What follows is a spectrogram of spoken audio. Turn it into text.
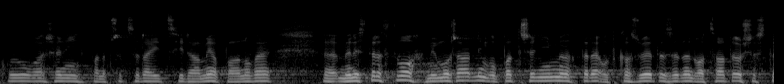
Děkuji, vážený pane předsedající, dámy a pánové. Ministerstvo mimořádným opatřením, na které odkazujete, ze dne 26.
